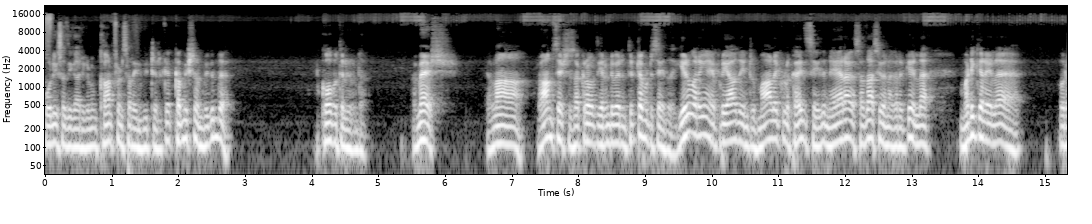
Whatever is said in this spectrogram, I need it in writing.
போலீஸ் அதிகாரிகளும் கான்ஃபரன்ஸ் அறையில் வீட்டிருக்க கமிஷனர் மிகுந்த கோபத்தில் இருந்தார். ரமேஷ் எல்லாம் ராம்சேஷ் சக்கரவர்த்தி இரண்டு பேரும் திட்டமிட்டு செய்தது. இருவரையும் எப்படியாவது இன்று மாலைக்குள்ளே கைது செய்து நேராக சதாசிவ நகருக்கு இல்லை மடிக்கரையில் ஒரு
